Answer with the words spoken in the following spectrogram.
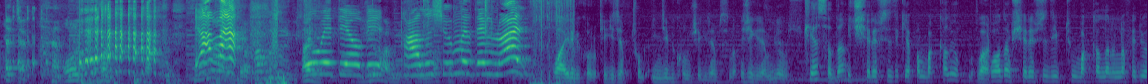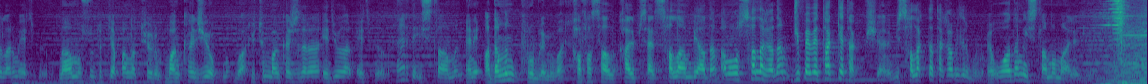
Onu Bu video bir paylaşımımızın var. O ayrı bir konu. Çekeceğim. Çok ince bir konu çekeceğim Sinan. Ne çekeceğim biliyor musun? Piyasada hiç şerefsizlik yapan bakkal yok mu? Var. Bu adam şerefsiz deyip tüm bakkallara laf ediyorlar mı? Etmiyorlar. Namussuzluk yapan atıyorum. Bankacı yok mu? Var. Bütün bankacılara ediyorlar etmiyorlar. Nerede İslam'ın? Yani adamın problemi var. Kafasal, kalpsel, salan bir adam. Ama o salak adam cübbe ve takke takmış yani. Bir salak da takabilir bunu. Ve o adamı İslam'a mal ediyor.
